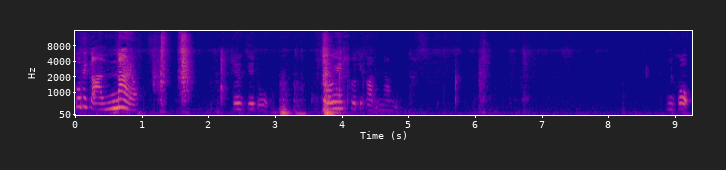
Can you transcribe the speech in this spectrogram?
소리가 안 나요. 여기도 거의 소리가 안 납니다. 이거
